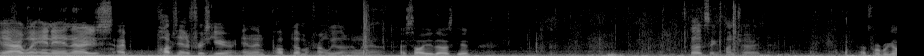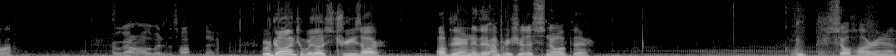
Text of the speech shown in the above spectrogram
yeah, I went in it, and then I just I popped into first gear, and then popped up my front wheel, and I went out. I saw you. That was good. That looks like a fun try. Right there. That's where we're going. Are we going all the way to the top there? We're going to where those trees are. Up there, and I'm pretty sure there's snow up there. Cool. I'm so hot right now.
